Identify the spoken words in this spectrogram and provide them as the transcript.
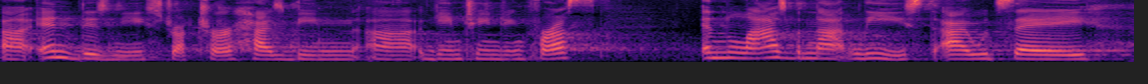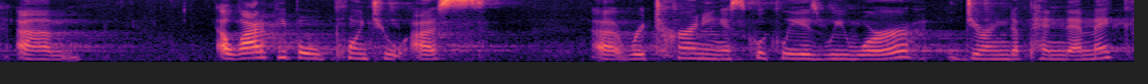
uh, and Disney structure has been uh, game changing for us. And last but not least, I would say um, a lot of people point to us uh, returning as quickly as we were during the pandemic.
